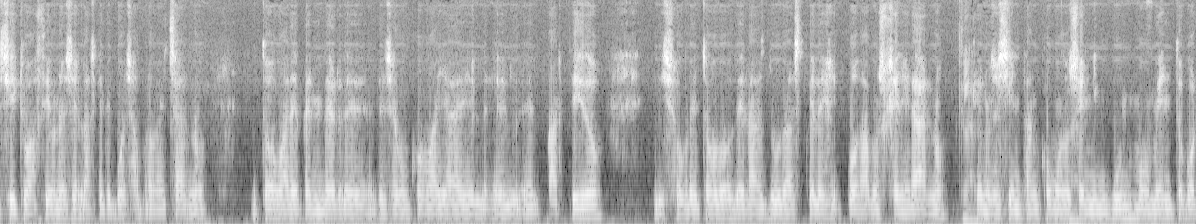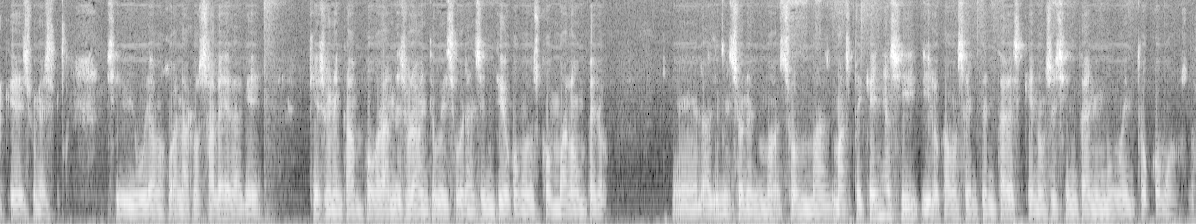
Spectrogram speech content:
situaciones en las que te puedes aprovechar, ¿no? Todo va a depender de, de según cómo vaya el, el- el partido y sobre todo de las dudas que le podamos generar, ¿no? Que no se sientan cómodos en ningún momento porque es un si hubiéramos jugado en la Rosaleda, que, que es un campo grande, solamente hubiese hubieran sentido cómodos con balón, pero eh, las dimensiones más- son más, más pequeñas y, y lo que vamos a intentar es que no se sientan en ningún momento cómodos. ¿no?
